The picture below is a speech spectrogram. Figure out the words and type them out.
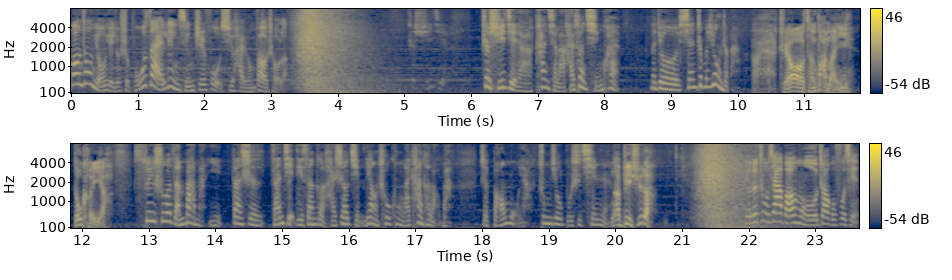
汪忠勇也就是不再另行支付徐海荣报酬了。这徐姐，这徐姐呀，看起来还算勤快，那就先这么用着吧。哎呀，只要咱爸满意都可以啊。虽说咱爸满意，但是咱姐弟三个还是要尽量抽空来看看老爸。这保姆呀，终究不是亲人。那必须的。有了住家保姆照顾父亲，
